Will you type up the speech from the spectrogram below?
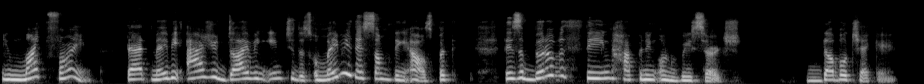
you might find that maybe as you're diving into this, or maybe there's something else, but there's a bit of a theme happening on research. Double checking.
